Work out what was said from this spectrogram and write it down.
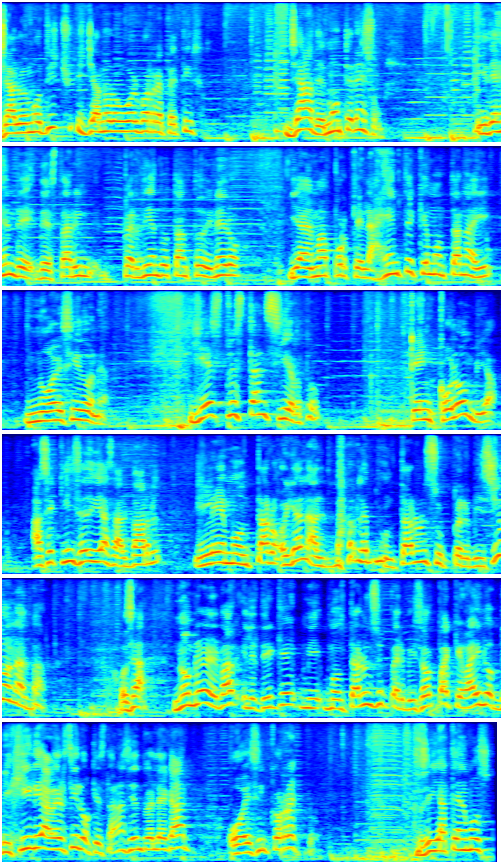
ya lo hemos dicho y ya no lo vuelvo a repetir. Ya, desmonten eso. Y dejen de, de estar perdiendo tanto dinero. Y además porque la gente que montan ahí no es idónea. Y esto es tan cierto que en Colombia, hace 15 días al bar le montaron, oigan, al bar le montaron supervisión al bar. O sea, nombran el bar y le tienen que montar un supervisor para que vaya y los vigile a ver si lo que están haciendo es legal o es incorrecto. Entonces ya tenemos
